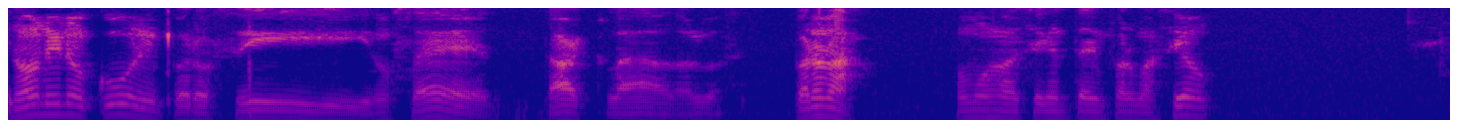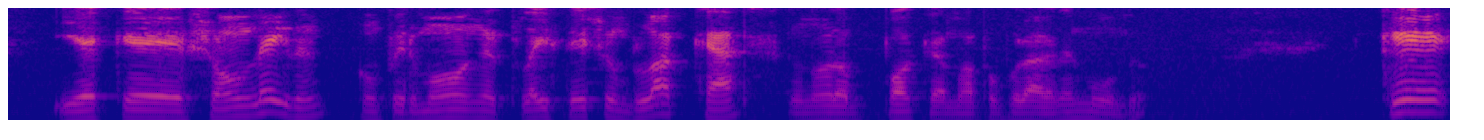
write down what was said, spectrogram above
No ni no Kuni, pero sí, no sé, Dark Cloud, algo así. Pero nada, vamos a la siguiente información. Y es que Sean Layden confirmó en el PlayStation Blockcast, uno de los podcasts más populares del mundo, que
